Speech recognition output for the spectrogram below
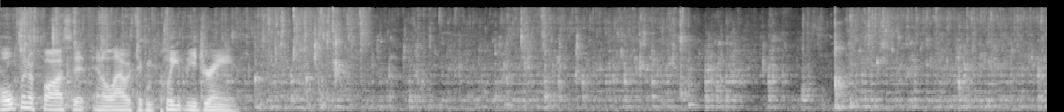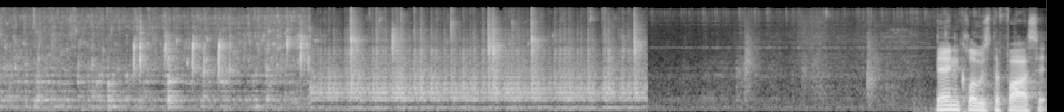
open a faucet and allow it to completely drain. Then close the faucet.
